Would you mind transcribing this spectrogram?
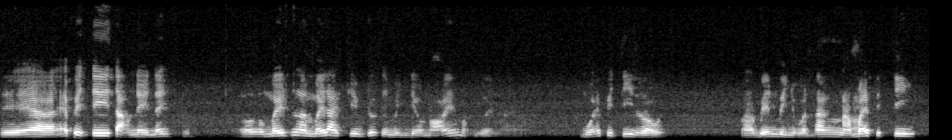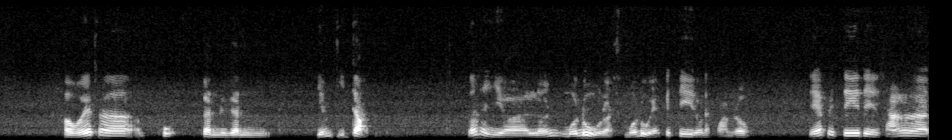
Thì uh, à, FPT tạo nền đây ờ, mấy là mấy livestream trước thì mình đều nói mọi người là mua FPT rồi. Và bên mình vẫn đang nắm FPT hầu hết uh, gần gần chiếm tỷ trọng. Rất là nhiều ờ, lớn mua đủ rồi mua đủ FPT trong tài khoản rồi. Thì FPT thì sáng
